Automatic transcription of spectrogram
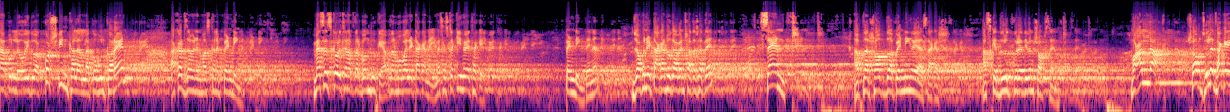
না পড়লে ওই দোয়া কশিন খালে আল্লাহ কবুল করেন। আকাশ জামিনের মাঝখানে পেন্ডিং মেসেজ করেছেন আপনার বন্ধুকে, আপনার মোবাইলে টাকা নাই। মেসেজটা কি হয়ে থাকে? পেন্ডিং তাই না? যখনই টাকা ঢুকাবেন সাথে সাথে সেন্ট আপনার সব দোয়া পেন্ডিং হয়ে আছে, আকাশ। আজকে দূরত করে দিবেন, সব সেন্ট সব ঝুলে থাকে।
